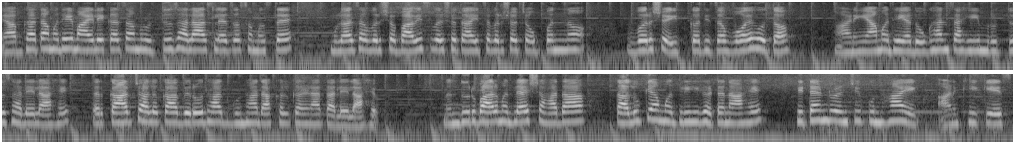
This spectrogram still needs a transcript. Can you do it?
या अपघातामध्ये मायलेकाचा मृत्यू झाला असल्याचं समजतंय. मुलाचं वर्ष बावीस वर्ष तर आईचं वर्ष चौपन्न वर्ष इतकं तिचं वय होतं. आणि यामध्ये या दोघांचाही मृत्यू झालेला आहे. तर कार चालकाविरोधात गुन्हा दाखल करण्यात आलेला आहे. नंदुरबारमधल्या शहादा तालुक्यामधली ही घटना आहे. हिट अँड रनची पुन्हा एक आणखी केस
